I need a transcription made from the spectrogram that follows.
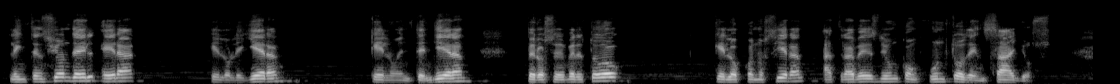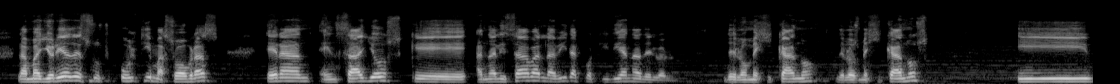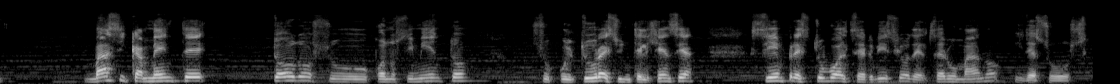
la intención de él era que lo leyeran, que lo entendieran, pero sobre todo que lo conocieran a través de un conjunto de ensayos. La mayoría de sus últimas obras eran ensayos que analizaban la vida cotidiana de lo, de lo mexicano, de los mexicanos, y básicamente todo su conocimiento, su cultura y su inteligencia siempre estuvo al servicio del ser humano y de sus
